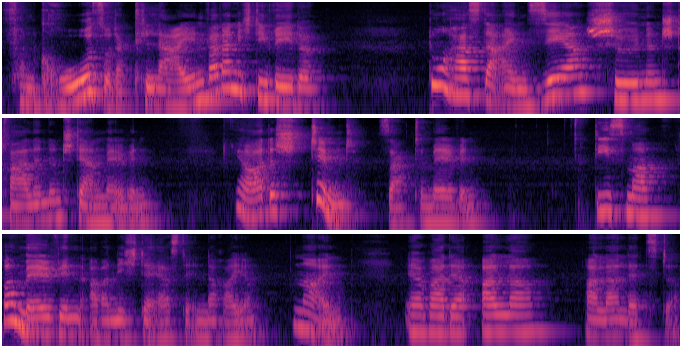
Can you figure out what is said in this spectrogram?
Von groß oder klein war da nicht die Rede. Du hast da einen sehr schönen, strahlenden Stern, Melvin. Ja, das stimmt, sagte Melvin. Diesmal war Melvin aber nicht der Erste in der Reihe. Nein, er war der aller, allerletzte.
